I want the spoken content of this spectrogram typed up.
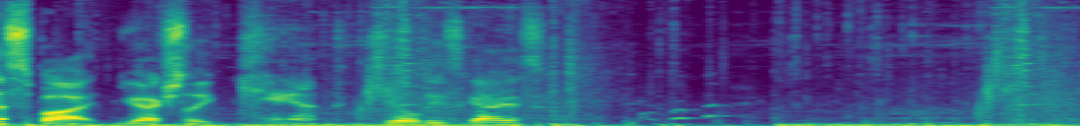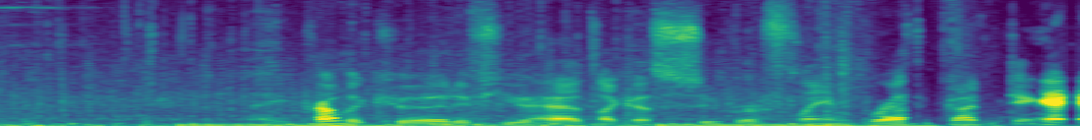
This spot, you actually can't kill these guys. You probably could if you had like a super flame breath. God dang it!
